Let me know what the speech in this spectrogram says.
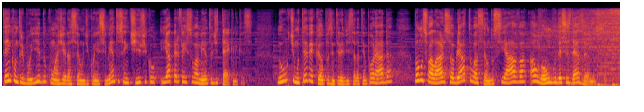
tem contribuído com a geração de conhecimento científico e aperfeiçoamento de técnicas. No último TV Campus Entrevista da temporada, vamos falar sobre a atuação do CIAVA ao longo desses 10 anos.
